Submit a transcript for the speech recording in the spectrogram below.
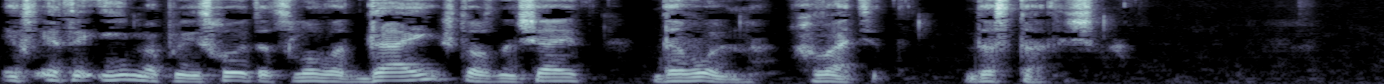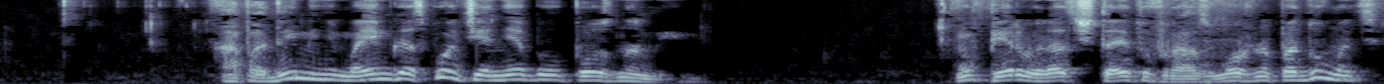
это имя происходит от слова «дай», что означает «довольно», «хватит», «достаточно». А под именем моим Господь я не был познан им. Ну, первый раз читая эту фразу, можно подумать,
